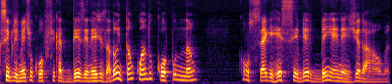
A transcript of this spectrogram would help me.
simplesmente o corpo fica desenergizado. Ou então, quando o corpo não consegue receber bem a energia da alma.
